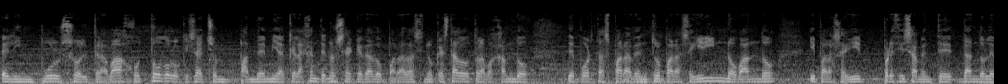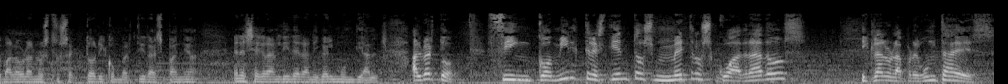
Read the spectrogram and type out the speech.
el impulso, el trabajo, todo lo que se ha hecho en pandemia, que la gente no se ha quedado parada, sino que ha estado trabajando de puertas para adentro para seguir innovando y para seguir precisamente dándole valor a nuestro sector y convertir a España en ese gran líder a nivel mundial. Alberto, 5.300 metros cuadrados y claro, la pregunta es,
